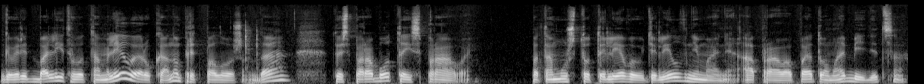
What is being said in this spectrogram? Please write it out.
говорит, болит вот там левая рука, ну, предположим, да, то есть поработай с правой. Потому что ты левый уделил внимание, а право потом обидится.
